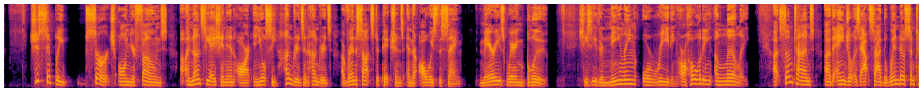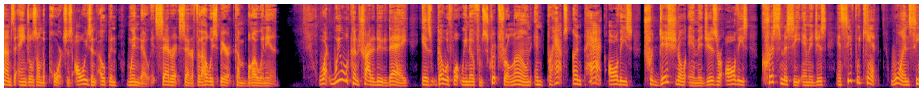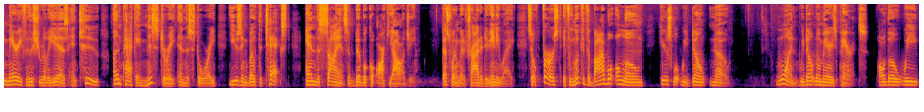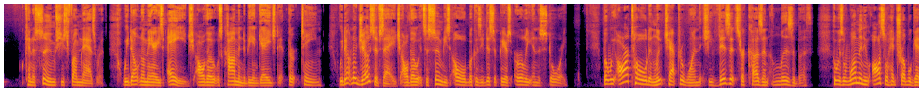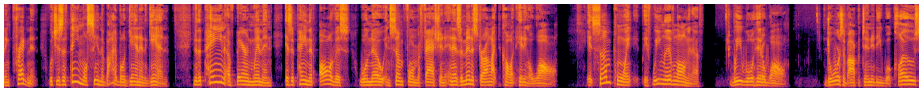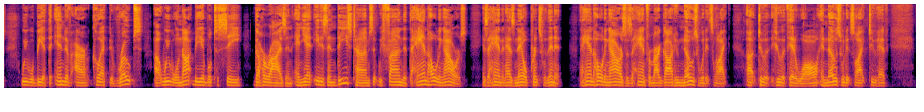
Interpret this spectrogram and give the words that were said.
Just simply search on your phones uh, Annunciation in art and you'll see hundreds and hundreds of Renaissance depictions and they're always the same. Mary is wearing blue. She's either kneeling or reading or holding a lily. Uh, sometimes uh, the angel is outside the window. Sometimes the angel is on the porch. There's always an open window, etc., etc., for the Holy Spirit to come blowing in. What we will kind of try to do today is go with what we know from Scripture alone and perhaps unpack all these traditional images or all these Christmassy images and see if we can't one, see Mary for who she really is, and two, unpack a mystery in the story using both the text and the science of biblical archaeology. That's what I'm going to try to do anyway. So first, if we look at the Bible alone, here's what we don't know. One, we don't know Mary's parents, although we can assume she's from Nazareth. We don't know Mary's age, although it was common to be engaged at 13. We don't know Joseph's age, although it's assumed he's old because he disappears early in the story. But we are told in Luke chapter 1 that she visits her cousin Elizabeth, who was a woman who also had trouble getting pregnant, which is a theme we'll see in the Bible again and again. You know, the pain of barren women is a pain that all of us will know in some form or fashion. And as a minister, I like to call it hitting a wall. At some point, if we live long enough, we will hit a wall. Doors of opportunity will close. We will be at the end of our collective ropes. Uh, we will not be able to see the horizon. And yet it is in these times that we find that the hand holding ours is a hand that has nail prints within it. The hand holding ours is a hand from our God who knows what it's like uh, to, to have hit a wall and knows what it's like to have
